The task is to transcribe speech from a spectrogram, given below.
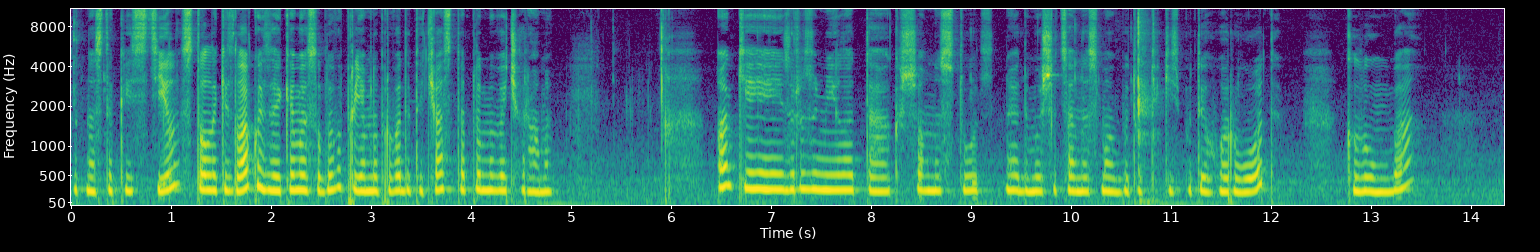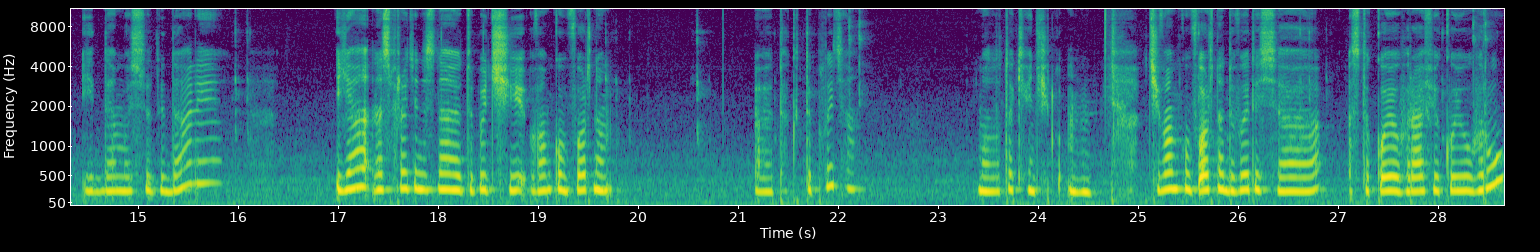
Тут у нас такий стіл, столик із лавкою, за якими особливо приємно проводити час теплими вечорами. Окей, зрозуміло. Так, що в нас тут? Ну, я думаю, що це в нас мав би тут якийсь бути город, клумба. Ідемо сюди далі. Я насправді не знаю, типу, чи вам комфортно. Е, так, теплиця. Молоток. Угу. Чи вам комфортно дивитися з такою графікою гру?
